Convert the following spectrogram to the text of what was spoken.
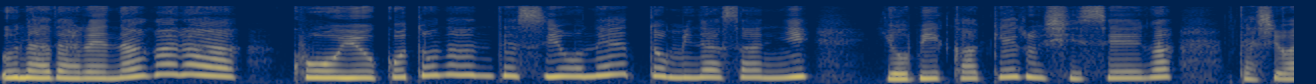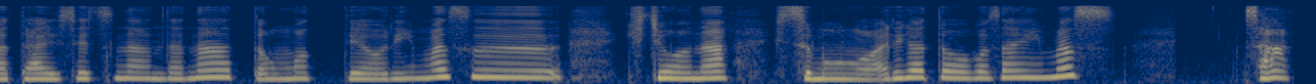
うなだれながら、こういうことなんですよね、と皆さんに呼びかける姿勢が私は大切なんだなと思っております。貴重な質問をありがとうございます。さあ、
